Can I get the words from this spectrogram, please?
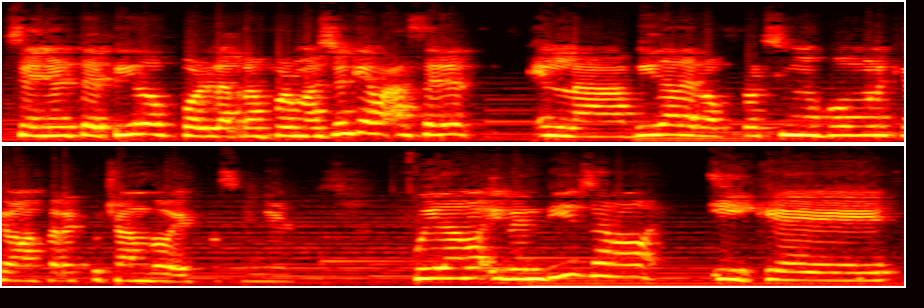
Señor, te pido por la transformación que va a hacer en la vida de los próximos jóvenes que van a estar escuchando esto, Señor. Cuídanos y bendícenos y que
